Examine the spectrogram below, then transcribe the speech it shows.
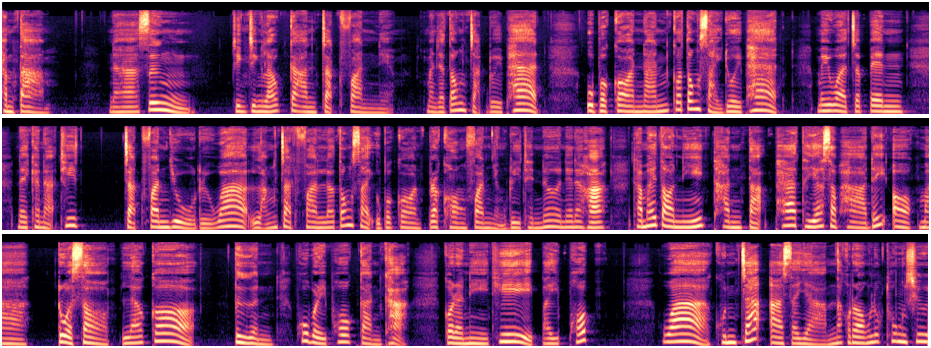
ทำตามนะคะซึ่งจริง ๆ แล้วการจัดฟันเนี่ยมันจะต้องจัดโดยแพทย์ อุปกรณ์นั้นก็ต้องใส่โดยแพทย์ ไม่ว่าจะเป็นในขณะที่จัดฟันอยู่หรือว่าหลังจัดฟันแล้วต้องใส่อุปกรณ์ประคองฟันอย่างรีเทนเนอร์เนี่ยนะคะทำให้ตอนนี้ทันตะแพทยสภาได้ออกมาตรวจสอบแล้วก็เตือนผู้บริโภคกันค่ะ กรณีที่ไปพบ ว่าคุณจ๊ะอาสยามนักร้องลูกทุ่งชื่อ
